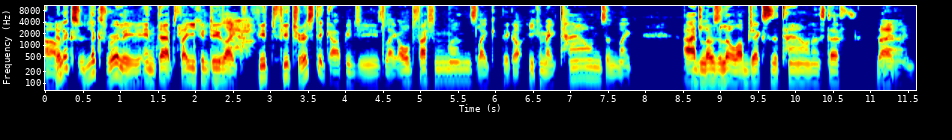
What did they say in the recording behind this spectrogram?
Um, it looks it looks really in depth. Like you can do like futuristic RPGs, like old fashioned ones. Like they got you can make towns and like add loads of little objects to the town and stuff. Right. Um,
